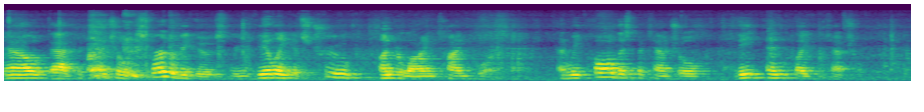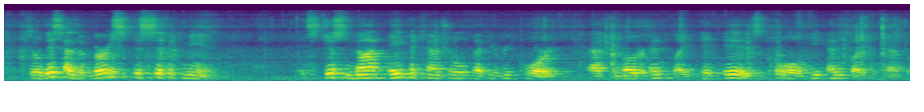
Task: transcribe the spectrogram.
now that potential is further reduced, revealing its true underlying time course and we call this potential the end plate potential. So this has a very specific meaning. It's just not a potential that you record at the motor end plate. It is called the end plate potential.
